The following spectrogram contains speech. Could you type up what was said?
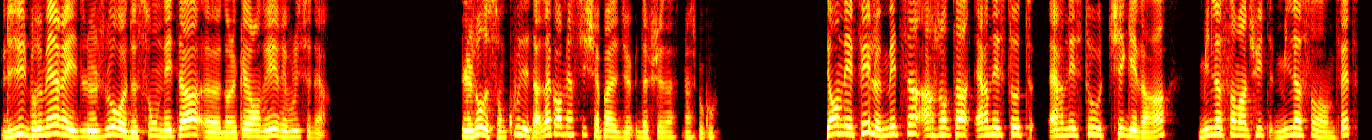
Le 18 Brumaire est le jour de son état dans le calendrier révolutionnaire. Le jour de son coup d'état. D'accord, merci, sais pas, merci beaucoup. C'est en effet le médecin argentin Ernesto, Ernesto Che Guevara, 1928-1967,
